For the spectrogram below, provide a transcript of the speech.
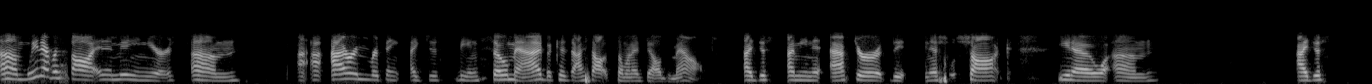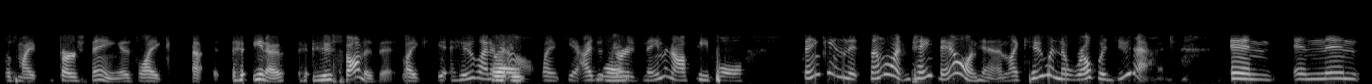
um we never thought in a million years um I, I remember think like just being so mad because I thought someone had bailed him out. I just, I mean, after the initial shock, you know, um, I just was my first thing is like, uh, you know, whose fault is it? Like, who let him right. out? Like, yeah, I just right. started naming off people, thinking that someone paid bail on him. Like, who in the world would do that? And and then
